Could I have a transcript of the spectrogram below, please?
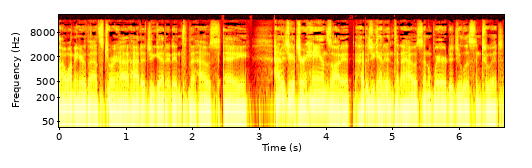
I want to hear that story. How, how did you get it into the house? A, how did you get your hands on it? How did you get it into the house? And where did you listen to it?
